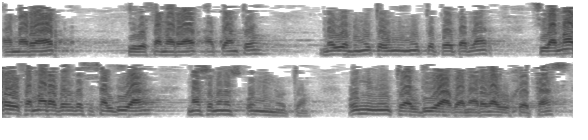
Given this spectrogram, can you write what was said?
Amarrar y desamarrar, ¿a cuánto? Medio minuto, un minuto puede tardar. Si la amarra y desamarra dos veces al día, más o menos un minuto. Un minuto al día de amarrar agujetas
